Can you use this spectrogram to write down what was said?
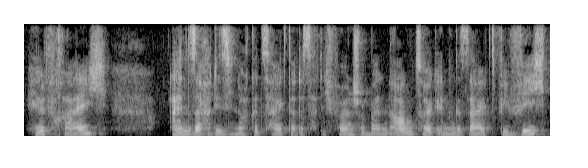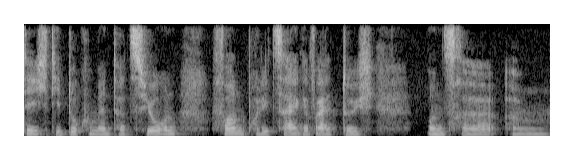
hilfreich. Eine Sache, die sich noch gezeigt hat, das hatte ich vorhin schon bei den AugenzeugInnen gesagt, wie wichtig die Dokumentation von Polizeigewalt durch unsere ähm,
